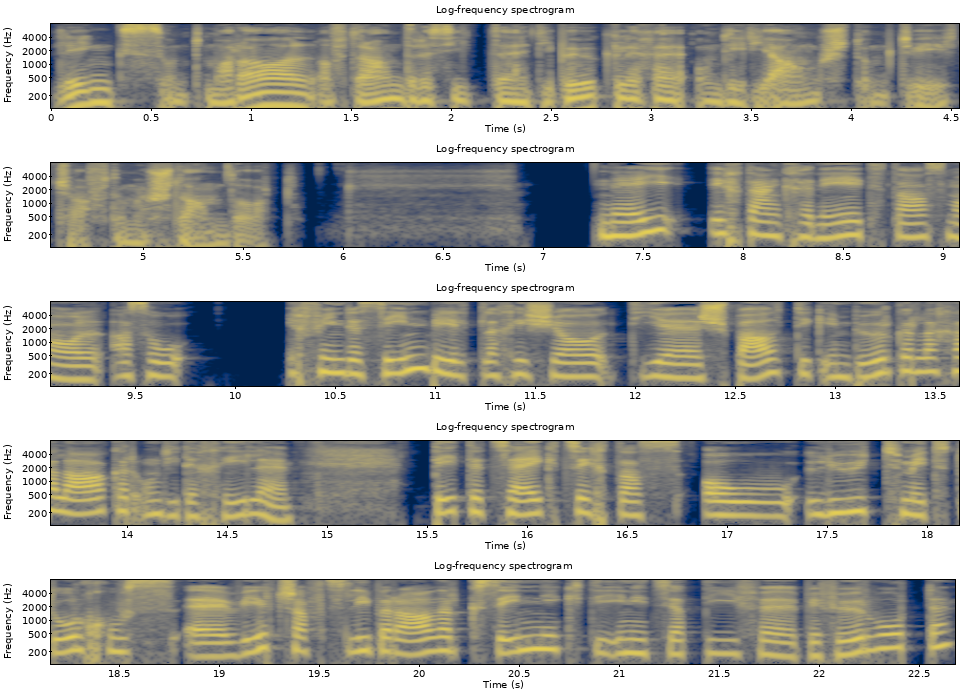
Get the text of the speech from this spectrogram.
links und Moral, auf der anderen Seite die Bürgerlichen und ihre Angst um die Wirtschaft, um den Standort. Nein, ich denke nicht, das mal. Also, ich finde, sinnbildlich ist ja die Spaltung im bürgerlichen Lager und in der Kirche. Dort zeigt sich, dass auch Leute mit durchaus äh, wirtschaftsliberaler Gesinnung die Initiative befürworten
